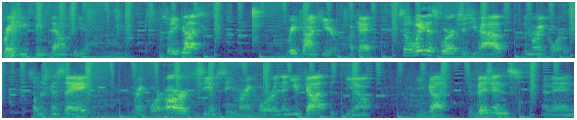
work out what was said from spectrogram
break these things down for you. So you've got recon here, okay? So the way this works is you have the Marine Corps. So I'm just gonna say Marine Corps R, CMC Marine Corps, and then you've got, you know, you've got divisions, and then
